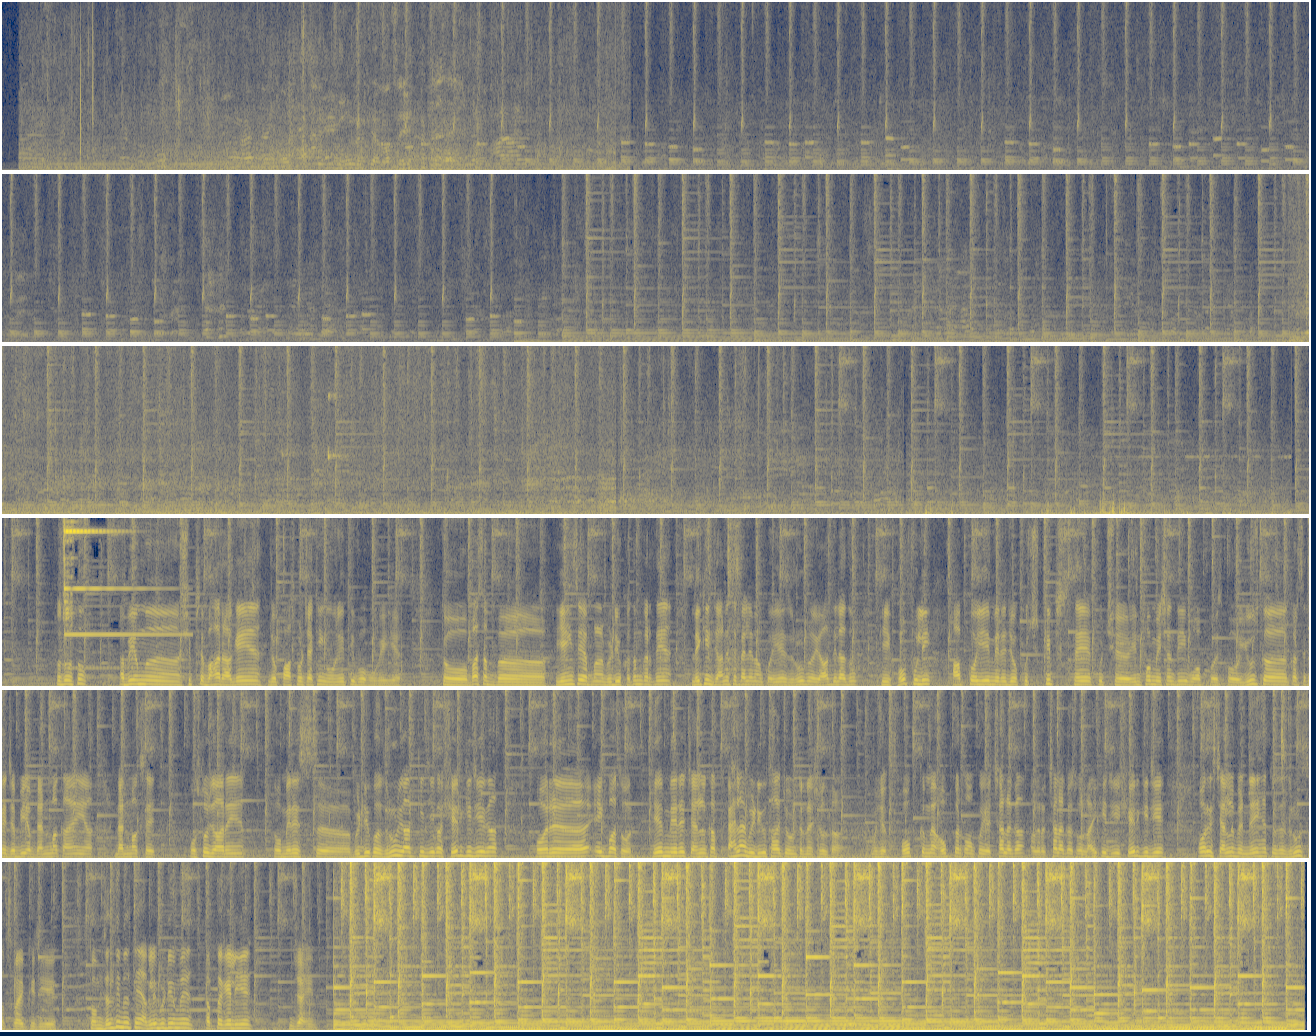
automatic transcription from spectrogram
तो दोस्तों अभी हम शिप से बाहर आ गए हैं। जो पासपोर्ट चेकिंग होनी थी वो हो गई है। तो बस अब यहीं से अपना वीडियो ख़त्म करते हैं। लेकिन जाने से पहले मैं आपको ये ज़रूर याद दिला दूँ कि होपफुली आपको ये मेरे जो कुछ टिप्स थे कुछ इन्फॉर्मेशन थी वो आप इसको यूज़ कर, सके जब भी आप डेनमार्क आएँ या डेनमार्क से ओस्लो जा रहे हैं। तो मेरे इस वीडियो को ज़रूर याद कीजिएगा शेयर कीजिएगा। और एक बात और ये मेरे चैनल का पहला वीडियो था जो इंटरनेशनल था। मुझे होप मैं होप करता हूँ आपको ये अच्छा लगा। अगर अच्छा लगा तो लाइक कीजिए, शेयर कीजिए और इस चैनल पर नए हैं तो इसे ज़रूर सब्सक्राइब कीजिए। तो हम जल्दी मिलते हैं अगले वीडियो में। तब तक के लिए जय हिंद।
